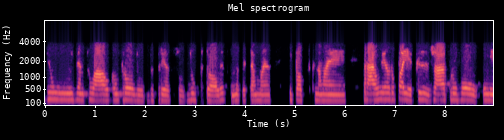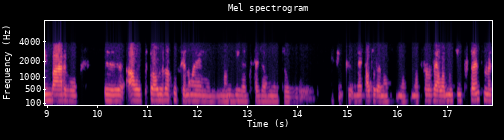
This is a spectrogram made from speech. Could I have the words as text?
de um eventual controlo de preço do petróleo, mas essa é uma hipótese que não é para a União Europeia, que já aprovou um embargo ao petróleo da Rússia, não é uma medida que seja muito enfim, que nesta altura não, não, não, se revela muito importante, mas,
